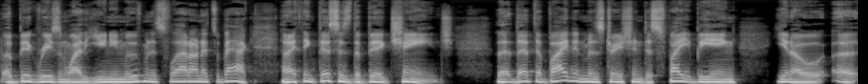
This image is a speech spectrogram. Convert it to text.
a big reason why the union movement is flat on its back. And I think this is the big change that, that the Biden administration, despite being you know, uh,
